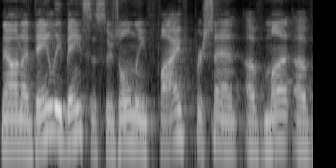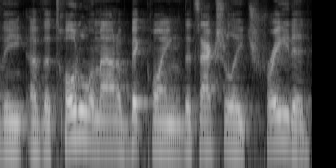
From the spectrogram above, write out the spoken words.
Now, on a daily basis, there's only 5% of, of, the, of the total amount of Bitcoin that's actually traded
